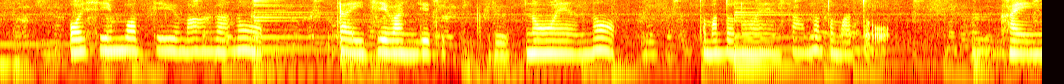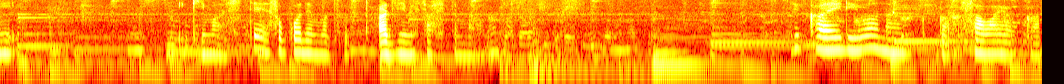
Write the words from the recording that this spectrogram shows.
「おいしんぼ」っていう漫画の第1話に出てくる農園のトマト農園さんのトマトを買いにそこでもちょっと味見させてもらって。で帰りはなんか爽やかっ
